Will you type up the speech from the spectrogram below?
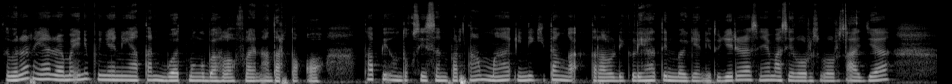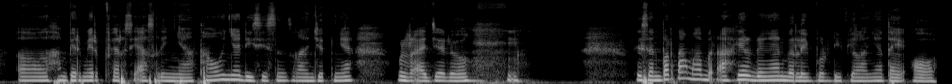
Sebenarnya drama ini punya niatan buat mengubah love line antar tokoh, tapi untuk season pertama ini kita nggak terlalu dikelihatin bagian itu, jadi rasanya masih lurus-lurus aja uh, hampir mirip versi aslinya. Taunya di season selanjutnya bener aja dong. Season pertama berakhir dengan berlibur di villanya Theo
